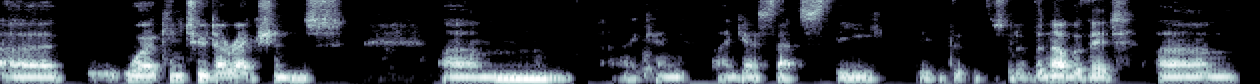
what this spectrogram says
uh, work in two directions um, I can, I guess that's the, the, the, sort of the nub of it. Um,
